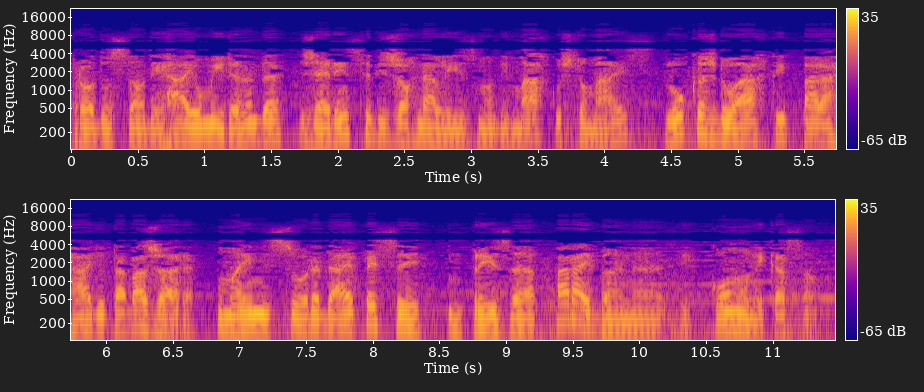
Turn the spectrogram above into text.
produção de Raio Miranda, gerência de jornalismo de Marcos Tomás, Lucas Duarte para a Rádio Tabajara, uma emissora da EPC, empresa paraibana de comunicação.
